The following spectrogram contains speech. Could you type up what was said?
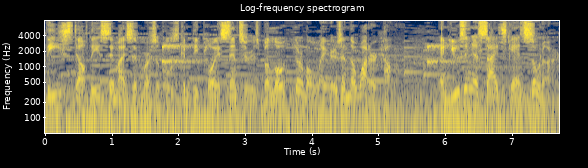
these stealthy semi-submersibles can deploy sensors below thermal layers in the water column and using a side-scan sonar,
